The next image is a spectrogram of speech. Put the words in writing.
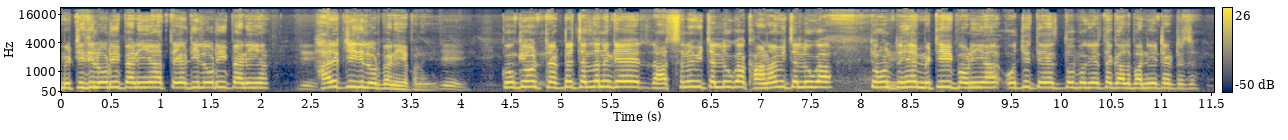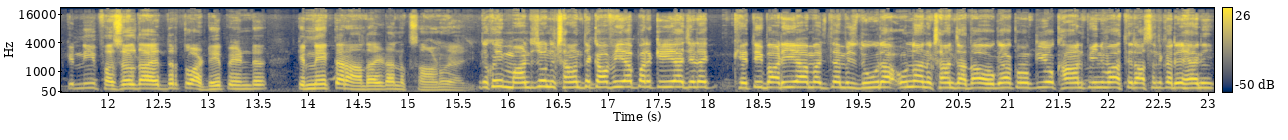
ਮਿੱਟੀ ਦੀ ਲੋੜ ਵੀ ਪੈਣੀ ਆ ਤੇਲ ਦੀ ਲੋੜ ਵੀ ਪੈਣੀ ਆ। ਹਰ ਇੱਕ ਚੀਜ਼ ਦੀ ਲੋੜ ਪੈਣੀ ਆ ਆਪਾਂ ਨੂੰ ਜੀ। ਕਿਉਂਕਿ ਹੁਣ ਟਰੈਕਟਰ ਚੱਲਣਗੇ ਰਾਸ਼ਨ ਵੀ ਚੱਲੂਗਾ ਖਾਣਾ ਵੀ ਚੱਲੂਗਾ ਤੇ ਹੁਣ ਤੁਸੀਂ ਮਿੱਟੀ ਵੀ ਪਾਉਣੀ ਆ ਉਹ 'ਚ ਤੇਲ ਤੋਂ ਬਗੈਰ ਤਾਂ ਗੱਲ ਬਣਨੀ ਟਰੈਕਟਰ 'ਚ। ਕਿੰਨੀ ਫਸਲ ਦਾ ਇੱਧਰ ਤੁਹਾਡੇ ਪਿੰਡ ਕਿੰਨੇ ਘਰਾਂ ਦਾ ਜਿਹੜਾ ਨੁਕਸਾਨ ਹੋਇਆ ਜੀ? ਦੇਖੋ ਜੀ ਮੰਡ 'ਚੋਂ ਨੁਕਸਾਨ ਤੇ ਕਾਫੀ ਆ ਪਰ ਕੀ ਆ ਜਿਹੜੇ ਖੇਤੀਬਾੜੀ ਆ ਮਜ ਤੇ ਮਜ਼ਦੂਰ ਆ ਉਹਨਾਂ ਨੁਕਸਾਨ ਜ਼ਿਆਦਾ ਹੋ ਗਿਆ ਕਿਉਂਕਿ ਉਹ ਖਾਣ ਪੀਣ ਵਾਸਤੇ ਰਾਸ਼ਨ ਘਰੇ ਹੈ ਨਹੀਂ।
